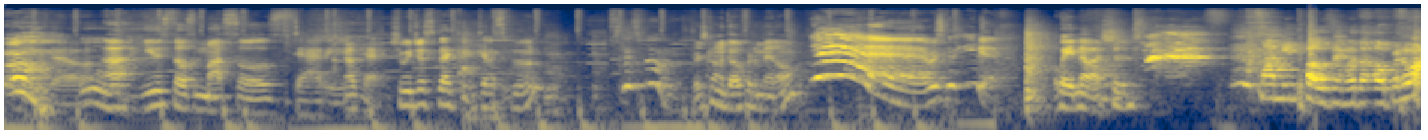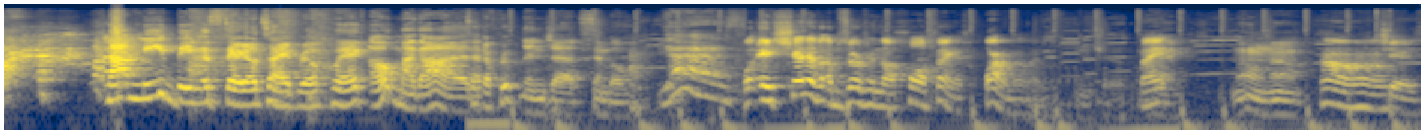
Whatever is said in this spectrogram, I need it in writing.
Oh, Go. Uh, use those muscles. Daddy. Okay. Should we just like get a spoon? Let's get a spoon. We're just gonna go for the middle. Yeah, we're just gonna eat it. Wait, no, I should. Not me posing with an open one. Not me being a stereotype real quick. Oh my god. It's like a fruit ninja symbol. Yes. Well, it should have absorbed in the whole thing. It's watermelon. True. Right? Okay. I don't know. Oh. Cheers.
